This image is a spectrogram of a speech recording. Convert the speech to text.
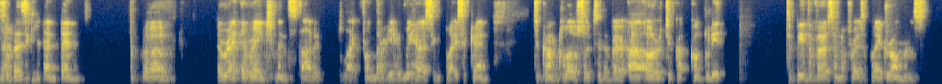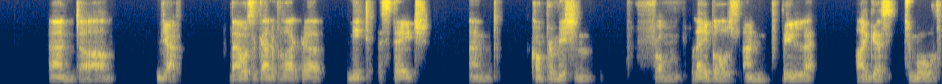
No. So basically, then then uh, arra- started like from the re- rehearsing place again to come closer to the ver- uh, or to co- complete to be the version of Razorblade Romance, and um, yeah, that was a kind of like a mid stage and compromission from labels and Ville, I guess, to move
